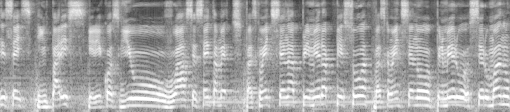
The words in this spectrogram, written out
1906 em Paris. Ele conseguiu voar 60 metros, basicamente sendo a primeira pessoa, basicamente sendo o primeiro ser humano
